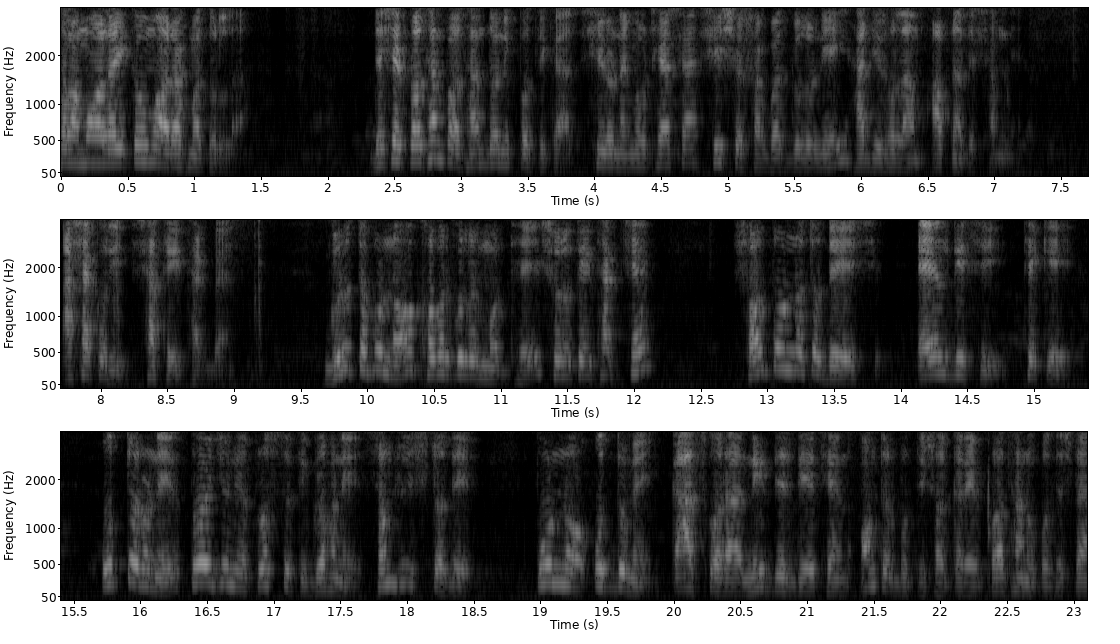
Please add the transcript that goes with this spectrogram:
আসসালামু আলাইকুম রহমতুল্লাহ। দেশের প্রধান প্রধান দৈনিক পত্রিকার শিরোনামে উঠে আসা শীর্ষ সংবাদগুলো নিয়েই হাজির হলাম আপনাদের সামনে। আশা করি সাথেই থাকবেন। গুরুত্বপূর্ণ খবরগুলোর মধ্যে শুরুতেই থাকছে, স্বল্পোন্নত দেশ এলডিসি থেকে উত্তরণের প্রয়োজনীয় প্রস্তুতি গ্রহণে সংশ্লিষ্টদের পূর্ণ উদ্যমে কাজ করার নির্দেশ দিয়েছেন অন্তর্বর্তী সরকারের প্রধান উপদেষ্টা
